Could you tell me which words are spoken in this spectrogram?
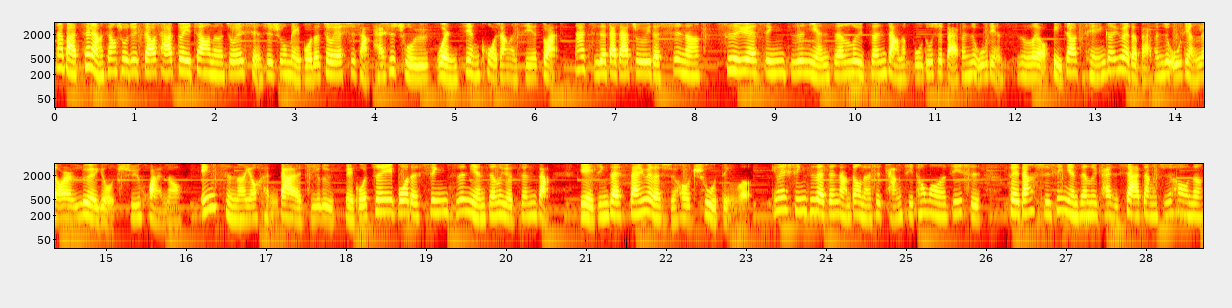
那把这两项数据交叉对照呢，就会显示出美国的就业市场还是处于稳健扩张。的阶段，那值得大家注意的是呢，四月薪资年增率增长的幅度是百分之五点四六，比较前一个月的百分之五点六二略有趋缓哦。因此呢，有很大的几率，美国这一波的薪资年增率的增长也已经在三月的时候触顶了。因为薪资的增长动能是长期通膨的基石，所以当时薪年增率开始下降之后呢，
